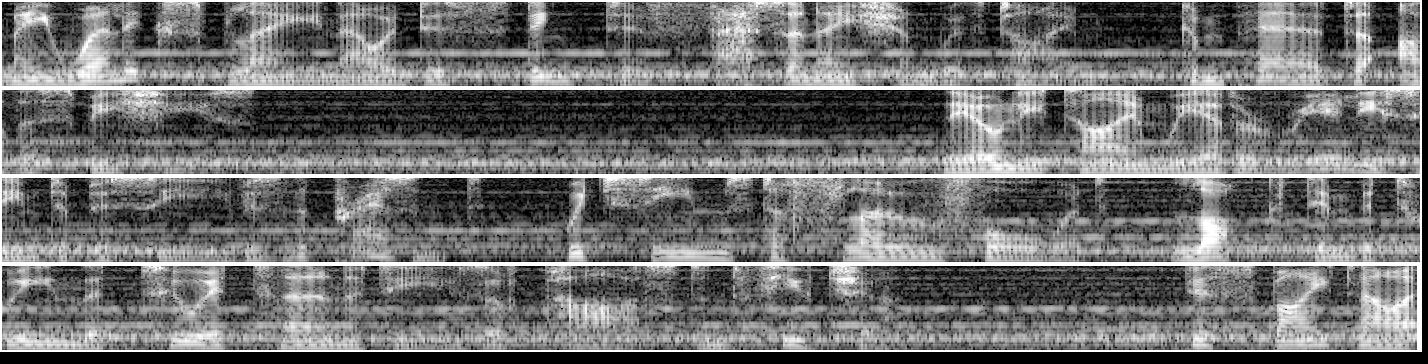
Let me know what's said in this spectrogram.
may well explain our distinctive fascination with time compared to other species. The only time we ever really seem to perceive is the present, which seems to flow forward, locked in between the two eternities of past and future. Despite our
